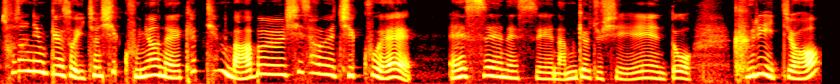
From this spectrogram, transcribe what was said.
소장님께서 2019년에 캡틴 마블 시사회 직후에 SNS에 남겨주신 또 글이 있죠.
